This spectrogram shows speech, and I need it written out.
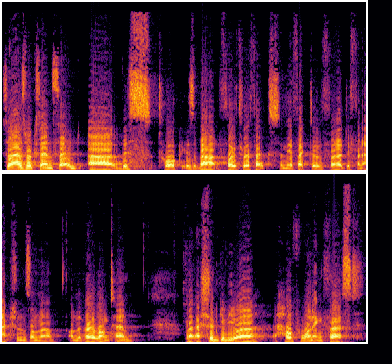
So as Roxanne said, uh, this talk is about flow-through effects and the effect of uh, different actions on the, on the very long term. But I should give you a, a health warning first.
